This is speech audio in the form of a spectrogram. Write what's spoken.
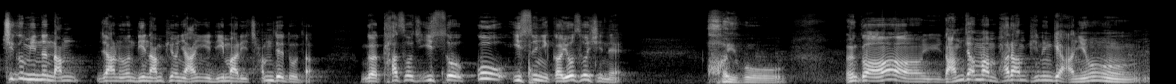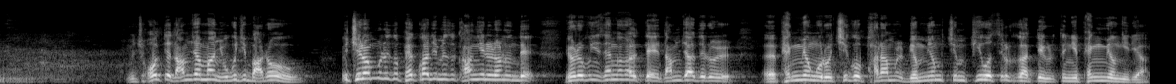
지금 있는 남자는 네 남편이 아니니 네 말이 참되도다. 그러니까 다섯이 있었고 있으니까 여섯이네. 아이고. 그러니까 남자만 바람 피는 게 아니요. 절대 남자만 요구지 말어. 지난번에도 백화점에서 강의를 하는데 여러분이 생각할 때 남자들을 100명으로 치고 바람을 몇 명쯤 피웠을 것 같아요. 그랬더니 100명이랴.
